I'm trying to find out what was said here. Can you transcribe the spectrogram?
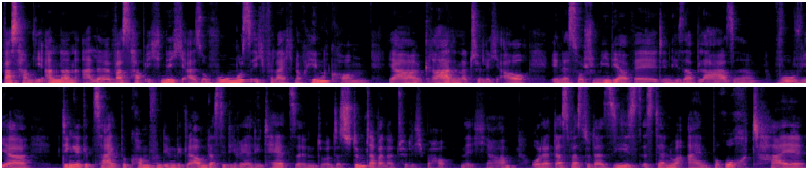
was haben die anderen alle, was habe ich nicht, also wo muss ich vielleicht noch hinkommen? Ja, gerade natürlich auch in der Social-Media-Welt, in dieser Blase, wo wir Dinge gezeigt bekommen, von denen wir glauben, dass sie die Realität sind. Und das stimmt aber natürlich überhaupt nicht, ja. Oder das, was du da siehst, ist ja nur ein Bruchteil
